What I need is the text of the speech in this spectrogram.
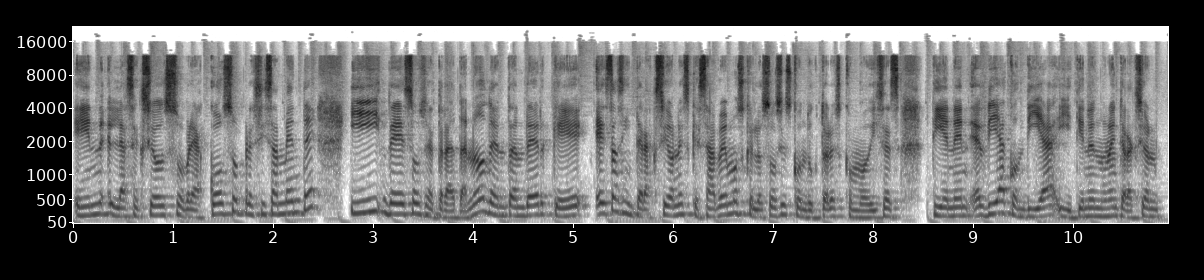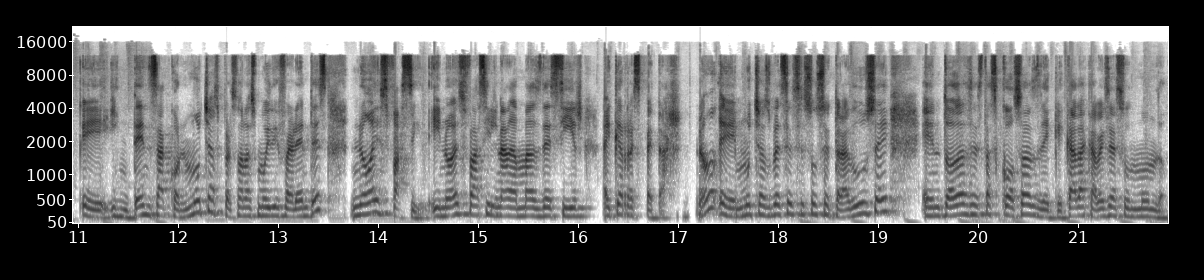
en la sección sobre acoso precisamente, y de eso se trata, ¿no? De entender que estas interacciones que sabemos que los socios conductores, como dices, tienen día con día y tienen una interacción eh, intensa con muchas personas muy diferentes, no es fácil y no es fácil nada más decir hay que respetar, ¿no? Eh, muchas veces eso se traduce en todas estas cosas de que cada cabeza es un mundo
